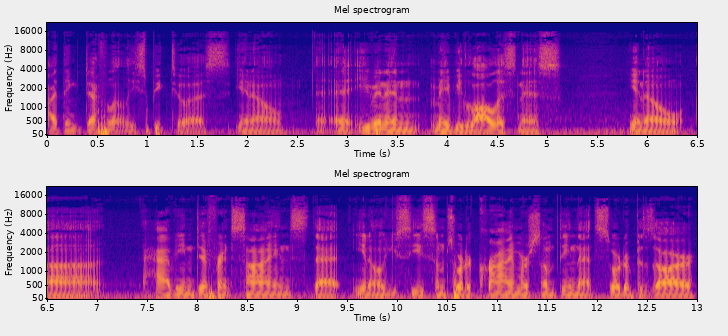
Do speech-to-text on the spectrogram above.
I think definitely speak to us, you know, even in maybe lawlessness, you know, uh, having different signs that, you know, you see some sort of crime or something that's sort of bizarre,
